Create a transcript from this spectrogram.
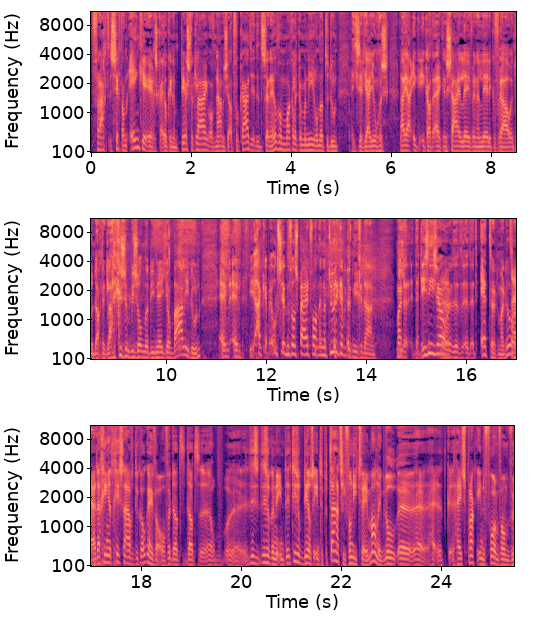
vraagt, zeg dan één keer ergens, kan je ook in een persverklaring of namens je advocaat. Dat zijn heel veel makkelijke manieren om dat te doen. Dat je zegt, ja jongens, nou ja, ik, ik had eigenlijk een saai leven en een lelijke vrouw. En toen dacht ik, laat ik eens een bijzonder dinertje op Bali doen. En, en ja, ik heb er ontzettend veel spijt van. En natuurlijk heb ik het niet gedaan. Maar dat, dat is niet zo. Ja. Het, het, het, ettert maar door. Nou ja, daar ging het gisteravond natuurlijk ook even over. Dat, dat, uh, op, uh, het, is, het, is ook een, het is ook deels interpretatie van die twee mannen. Ik bedoel, uh, hij, hij, sprak in de vorm van we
